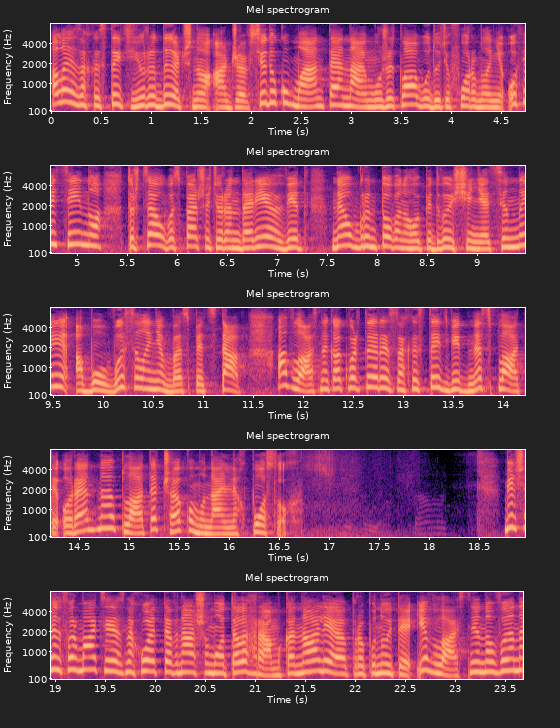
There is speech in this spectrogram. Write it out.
але й захистить юридично, адже всі документи найму житла будуть оформлені офіційно. Тож це убезпечить орендарів від необґрунтованого підвищення ціни або виселення без підстав. А власника квартири захистить від несплати орендної плати чи комунальних послуг. Більше інформації знаходите в нашому телеграм-каналі. Пропонуйте і власні новини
